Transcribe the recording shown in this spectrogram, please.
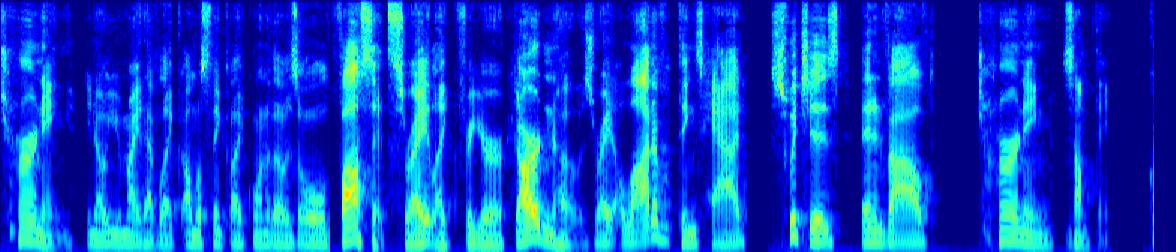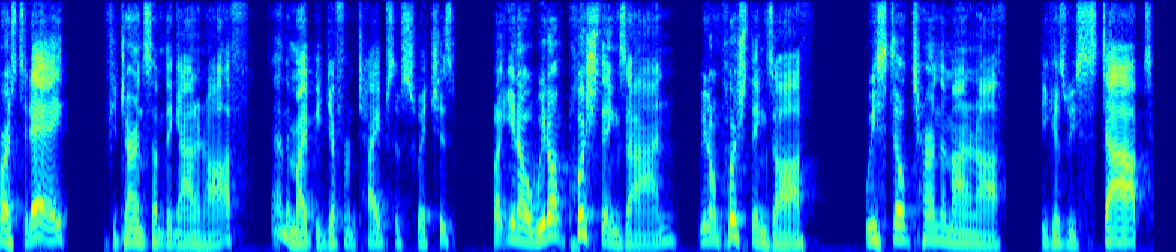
turning. You know, you might have like almost think like one of those old faucets, right? Like for your garden hose, right? A lot of things had switches that involved turning something. Of course, today, if you turn something on and off, and there might be different types of switches, but you know, we don't push things on, we don't push things off. We still turn them on and off because we stopped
